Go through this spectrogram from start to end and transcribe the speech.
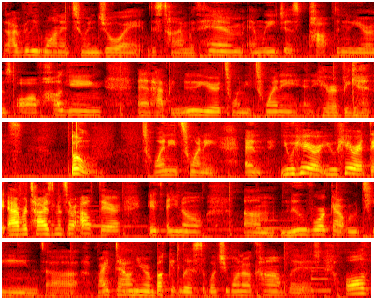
that I really wanted to enjoy this time with him. And we just popped the New Year's off hugging and Happy New Year 2020. And here it begins. Boom. 2020 and you hear you hear it the advertisements are out there it's you know um, new workout routines, uh, write down your bucket list of what you want to accomplish. All,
